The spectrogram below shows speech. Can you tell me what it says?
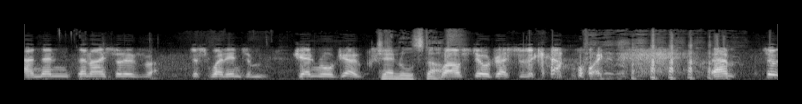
and then then I sort of just went into general jokes General stuff. while still dressed as a cowboy. um, so,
